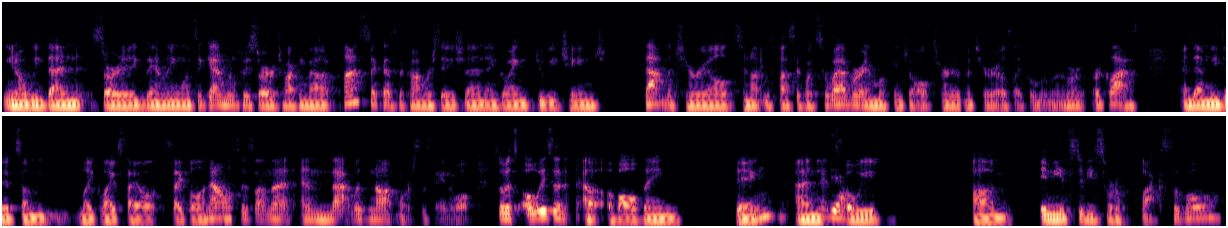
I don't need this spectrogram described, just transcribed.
you know we then started examining once again once we started talking about plastic as the conversation and going do we change that material to not use plastic whatsoever and look into alternative materials like aluminum or, or glass. And then we did some like lifestyle cycle analysis on that, and that was not more sustainable. So it's always an e- evolving thing, and it's Yeah. always um, it needs to be sort of flexible,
